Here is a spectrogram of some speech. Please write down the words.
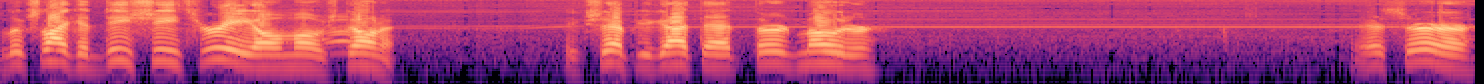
Looks like a DC-3 almost, don't it? Except you got that third motor. Yes, sir.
